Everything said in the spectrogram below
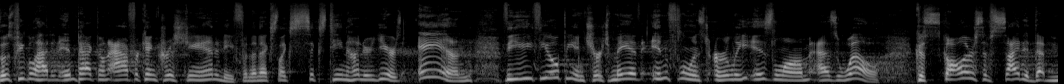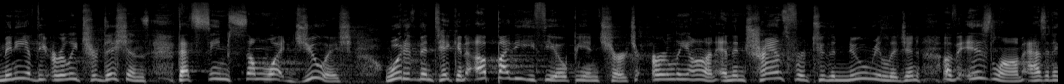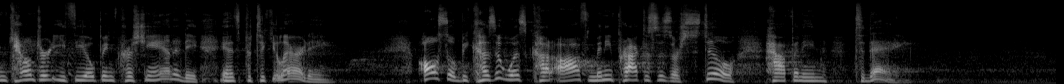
Those people had an impact on African Christianity for the next like 1600 years. And the Ethiopian church may have influenced early Islam as well. Because scholars have cited that many of the early traditions that seem somewhat Jewish would have been taken up by the Ethiopian church early on and then transferred to the new religion of Islam as it encountered Ethiopian Christianity in its particularity. Also, because it was cut off, many practices are still happening today.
